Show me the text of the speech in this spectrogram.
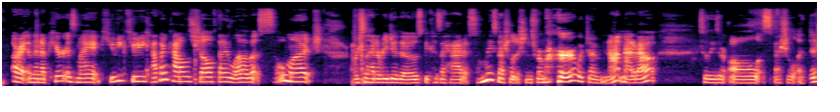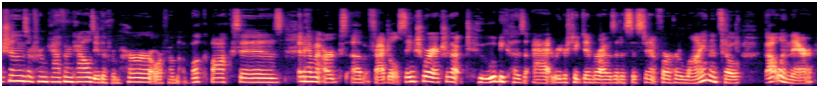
All right, and then up here is my cutie cutie Catherine Cowles shelf that I love so much. Recently had to redo those because I had so many special editions from her, which I'm not mad about. So these are all special editions from Catherine Cowles, either from her or from book boxes. Then I have my arcs of Fragile Sanctuary. I actually got two because at Readers Take Denver, I was an assistant for her line. And so got one there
